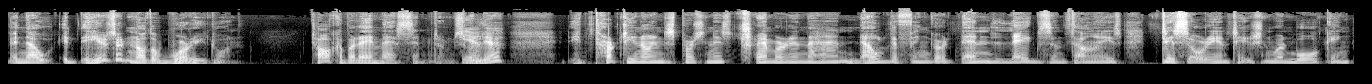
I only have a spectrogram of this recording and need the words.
And now, it, here's another worried one talk about MS symptoms, Yeah. will you? 39 this person is, tremor in the hand, now the finger, then legs and thighs, disorientation when walking,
